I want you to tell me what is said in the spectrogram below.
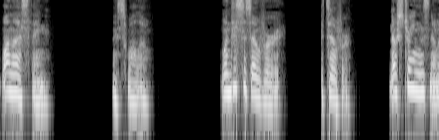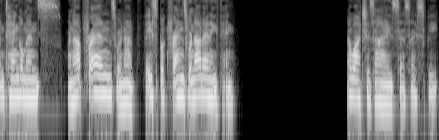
One last thing. I swallow. When this is over, it's over. No strings, no entanglements. We're not friends, we're not Facebook friends, we're not anything. I watch his eyes as I speak.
